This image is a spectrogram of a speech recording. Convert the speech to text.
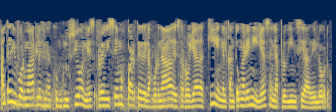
Antes de informarles las conclusiones, revisemos parte de la jornada desarrollada aquí en el Cantón Arenillas, en la provincia del Oro.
